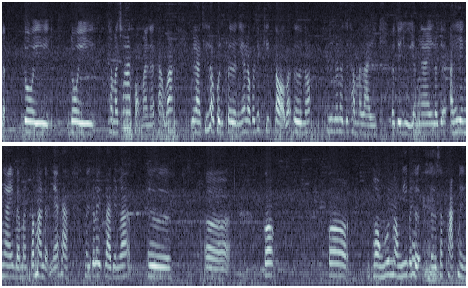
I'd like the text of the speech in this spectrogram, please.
แบบโดยโดยธรรมชาติของมันนะคะว่าเวลาที่เราเพลินๆเนี้ยเราก็จะคิดต่อว่าเออเนาะนี่แล้วเราจะทำอะไร เราจะอยู่ยังไง เราจะอะไรยังไงแบบมันประมาณแบบเนี้ยค่ะ มันก็เลยกลายเป็นว่า เออเออก็ ก็มองนู่นมองนี่ไปเถอะเออสักพักหนึ่ง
